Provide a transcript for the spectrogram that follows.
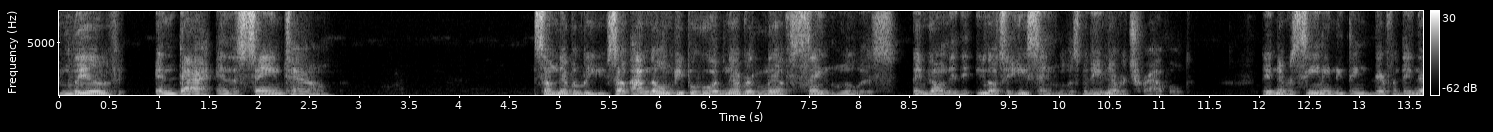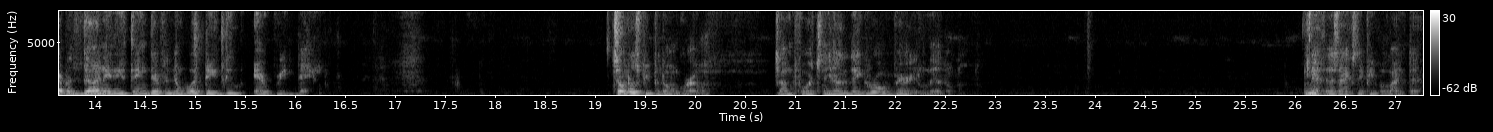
live, and die in the same town. Some never leave. Some I've known people who have never left St. Louis. They've gone to you know to East St. Louis, but they've never traveled. They've never seen anything different. They've never done anything different than what they do every day. So those people don't grow. Unfortunately, they grow very little. Yes, there's actually people like that.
